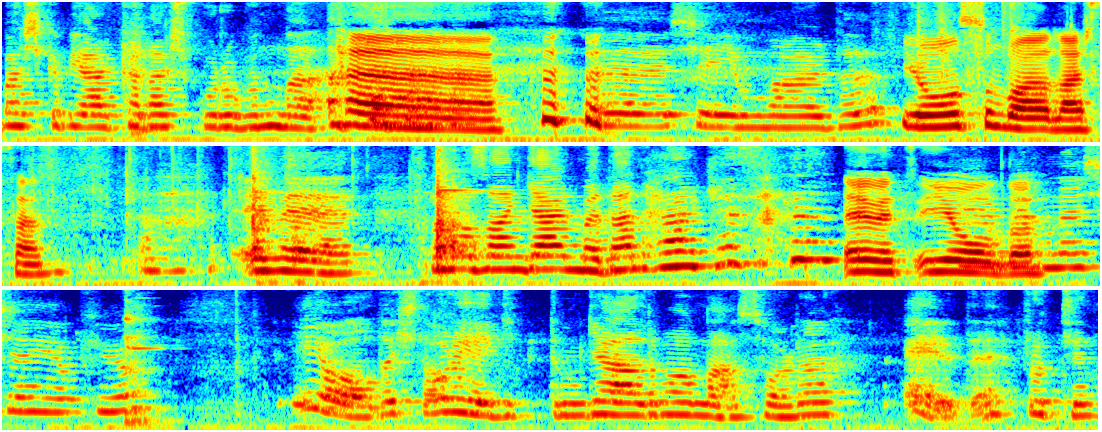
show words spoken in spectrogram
başka bir arkadaş grubunla He. e, şeyim vardı. Yoğunsun bu aralar sen. Evet. Ramazan gelmeden herkes Evet iyi oldu. birbirine şey yapıyor. İyi oldu. İşte oraya gittim, geldim ondan sonra evde rutin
